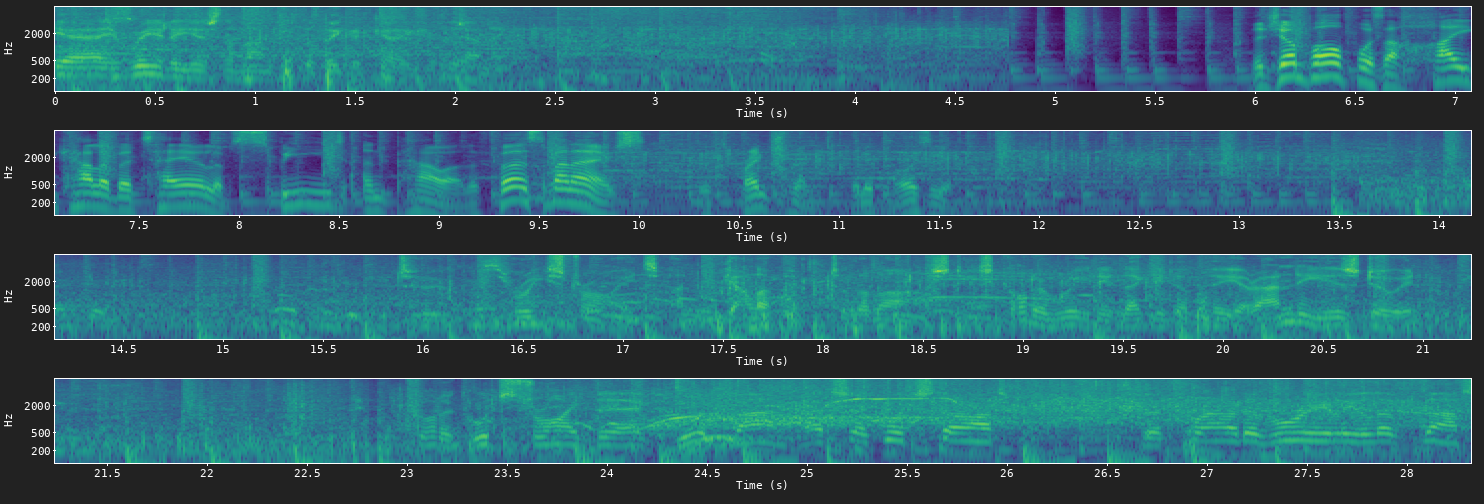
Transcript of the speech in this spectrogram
Yeah, he really is the man for the big occasions, yeah. isn't he? The jump-off was a high-caliber tale of speed and power. The first man out was Frenchman Philippe Rozier. Two, three strides and gallop to the last. He's got to really leg it up here, and he is doing got a good stride there. Good man. That's a good start. The crowd have really loved that.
